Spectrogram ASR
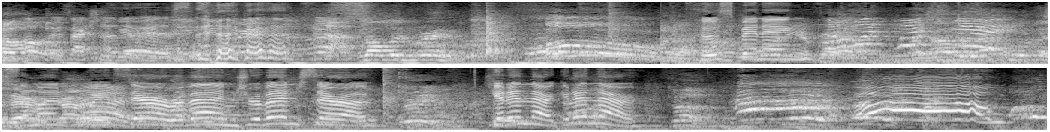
Oh, there's actually beer. There is. Solid rim. Who's spinning? Someone, wait, Sarah, revenge, revenge, Sarah. Get in there, get in there. Oh!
